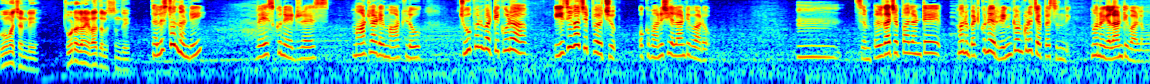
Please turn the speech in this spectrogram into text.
టూ మచ్ అండి. చూడగానే ఎలా తెలుస్తుంది? తెలుస్తుందండి. వేసుకునే డ్రెస్ మాట్లాడే మాటలు చూపుని బట్టి కూడా ఈజీగా చెప్పవచ్చు. ఒక మనిషి ఎలాంటి వాడో. మ్మ్, సింపుల్గా చెప్పాలంటే మనం పెట్టుకునే రింగ్ టోన్ కూడా చెప్పేస్తుంది. మనం ఎలాంటి వాళ్ళమో.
